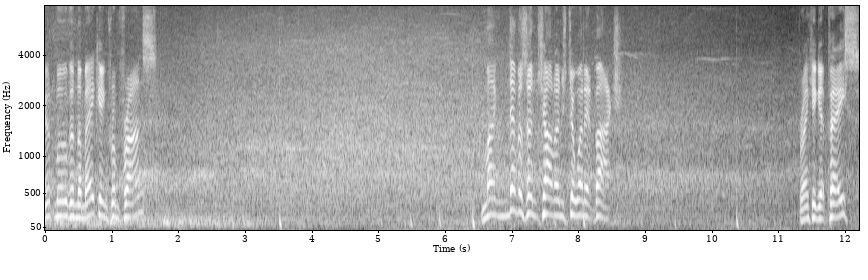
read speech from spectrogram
Good move in the making from France. Magnificent challenge to win it back. Breaking at pace.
